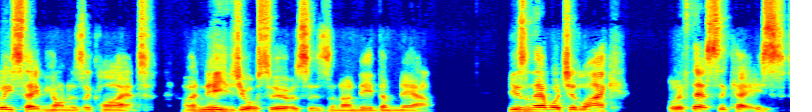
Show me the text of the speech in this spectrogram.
please take me on as a client. I need your services and I need them now. Isn't that what you'd like? Well, if that's the case,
